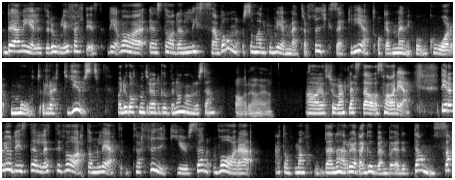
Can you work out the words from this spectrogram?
Den är lite rolig faktiskt. Det var eh, staden Lissabon som hade problem med trafiksäkerhet och att människor går mot rött ljus. Har du gått mot röd gubbe någon gång Rustan? Ja, det har jag. Ja, jag tror de flesta av oss har det. Det de gjorde istället det var att de lät trafikljusen vara att de, man, den här röda gubben började dansa.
